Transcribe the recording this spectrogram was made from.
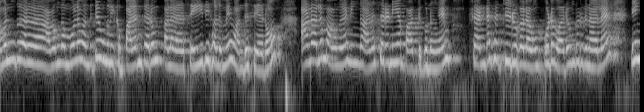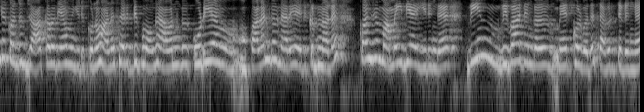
அவங்க அவங்க மூலம் வந்துட்டு உங்களுக்கு பலன் தரும். பல செய்திகளுமே வந்து சேரும். ஆனாலும் அவங்கள நீங்கள் அனுசரணையாக பார்த்துக்கணுங்க. சண்டை சச்சரவுகள் அவங்க கூட வருங்கிறதுனால நீங்கள் கொஞ்சம் ஜாக்கிரதையாகவும் இருக்கணும். அனுசரித்து போங்க. அவங்க கூடிய பலன்கள் நிறைய இருக்கிறதுனால கொஞ்சம் அமைதியாக இருங்க. வீண் விவாதங்கள் மேற்கொள்வதை தவிர்த்து தவிர்த்துடுங்க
